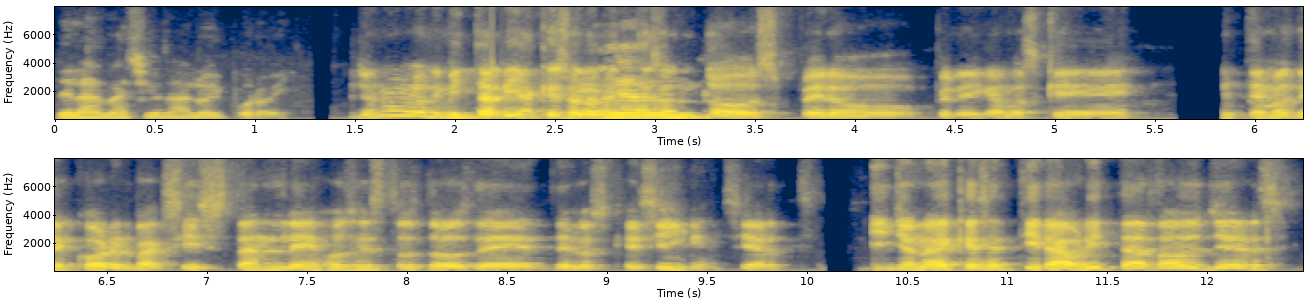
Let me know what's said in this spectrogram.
de la Nacional hoy por hoy. Yo no lo limitaría, que solamente son dos, pero, pero digamos que en temas de quarterback sí están lejos estos dos de, de los que siguen, ¿cierto? Y yo no hay que sentir ahorita Rodgers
